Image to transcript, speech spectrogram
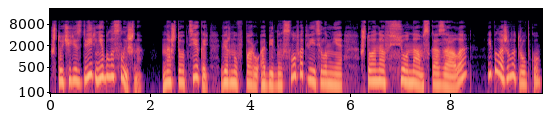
что через дверь не было слышно. На что аптекарь, вернув пару обидных слов, ответила мне, что она все нам сказала и положила трубку.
